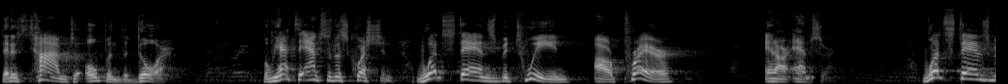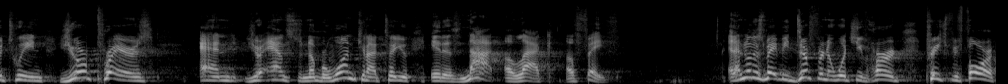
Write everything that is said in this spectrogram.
that it's time to open the door. But we have to answer this question What stands between our prayer and our answer? What stands between your prayers and your answer? Number one, can I tell you, it is not a lack of faith. And I know this may be different than what you've heard preached before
